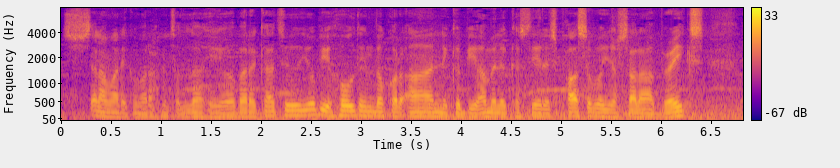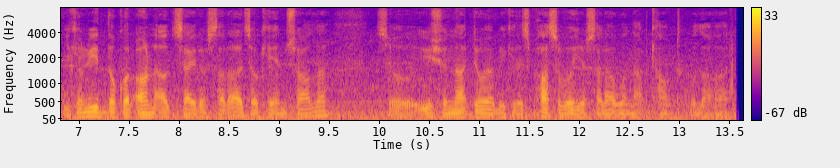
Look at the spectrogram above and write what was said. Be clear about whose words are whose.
Speaker 1: Assalamu alaikum wa rahmatullahi wa barakatuh. You'll be holding the Quran, it could be Amal Kasir, it's possible your salah breaks. You can read the Quran outside of salah, it's okay inshallah. So you should not do it because it's possible your salah will not count. Wallahu.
